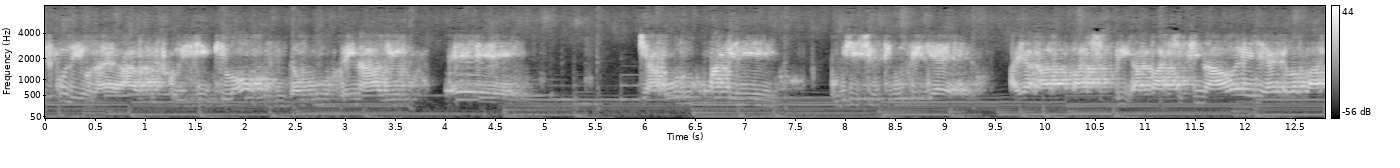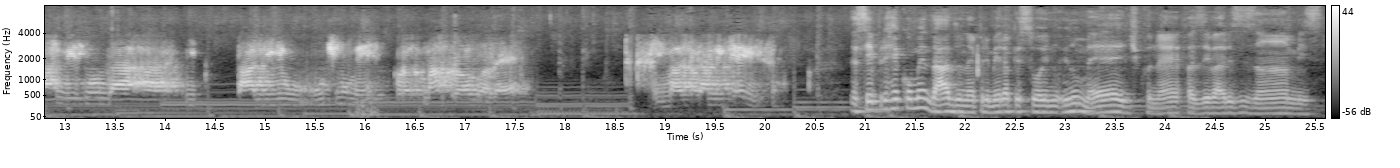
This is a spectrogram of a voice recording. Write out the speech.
escolheu, né? Ah, eu escolhi 5 km, então vamos treinar ali é, de acordo com aquele objetivo que você quer. Aí a, a parte, a parte final é, é aquela parte mesmo da que tá ali o último mês próximo à prova, né? E basicamente é isso. É sempre recomendado, né? Primeiro a pessoa ir no, ir no médico, né? Fazer vários exames.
